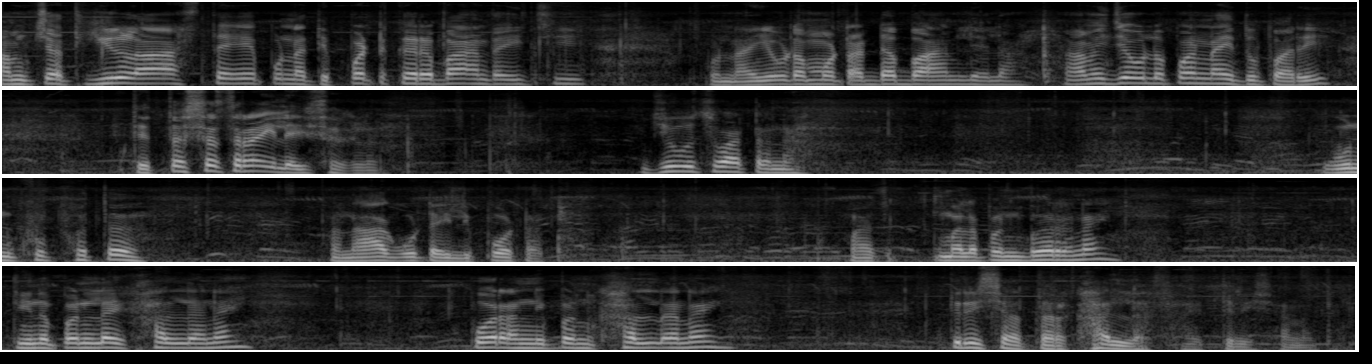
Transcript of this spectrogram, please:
आमच्यात हिळा असतंय पुन्हा ते पटकर बांधायची पुन्हा एवढा मोठा डब्बा आणलेला. आम्ही जेवलो पण नाही दुपारी. ते तसंच राहिलंय सगळं. जीवच वाटना. ऊन खूप होतं पण आग उठायली पोटात. माझं मला पण बरं नाही. तिनं पण लय खाल्लं नाही. पोरांनी पण खाल्लं नाही. त्रिशा तर खाल्लंच नाही त्रिशानं तर.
